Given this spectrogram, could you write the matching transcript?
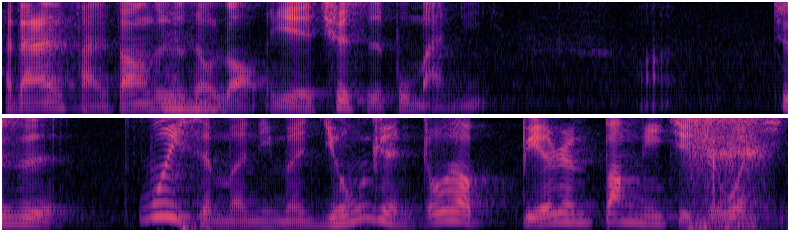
啊，当然，反方这个时候闹也确实不满意，啊，就是为什么你们永远都要别人帮你解决问题？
